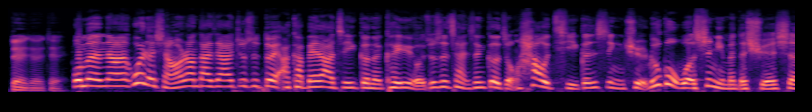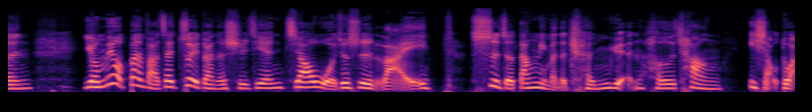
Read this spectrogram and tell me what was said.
对对对，我们呢，为了想要让大家就是对阿卡贝拉这一个呢，可以有就是产生各种好奇跟兴趣。如果我是你们的学生，有没有办法在最短的时间教我，就是来试着当你们的成员，合唱一小段？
